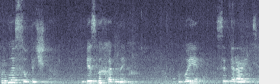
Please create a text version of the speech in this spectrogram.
Круглосуточно, без выходных вы собираете,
